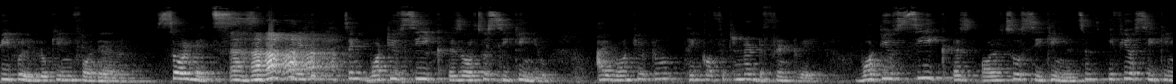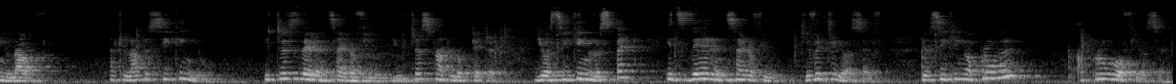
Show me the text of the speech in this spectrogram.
people looking for their soulmates. Yeah. Saying what you seek is also seeking you. I want you to think of it in a different way. What you seek is also seeking you. Since if you're seeking love, that love is seeking you. It is there inside of you. You've just not looked at it. You're seeking respect, it's there inside of you. Give it to yourself. You're seeking approval, approve of yourself.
